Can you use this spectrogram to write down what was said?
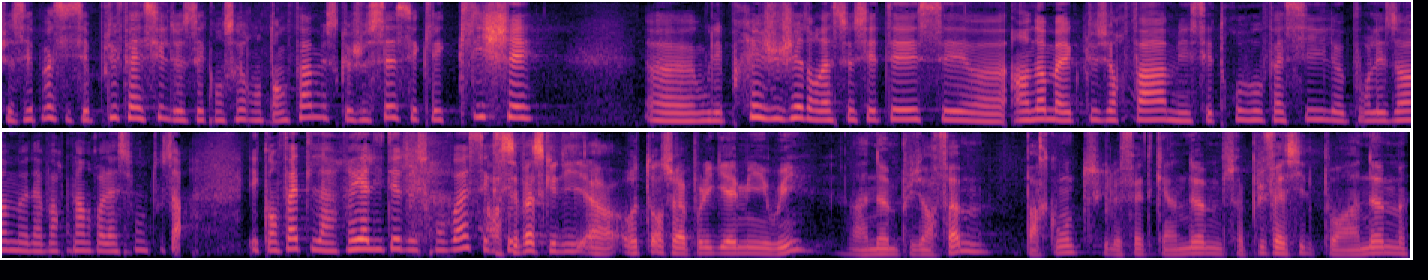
Je ne sais pas si c'est plus facile de se construire en tant que femme, mais ce que je sais, c'est que les clichés euh, ou les préjugés dans la société, c'est euh, un homme avec plusieurs femmes et c'est trop facile pour les hommes d'avoir plein de relations, tout ça. Et qu'en fait, la réalité de ce qu'on voit, c'est que c'est pas ce que dit. Alors, autant sur la polygamie, oui, un homme, plusieurs femmes. Par contre, le fait qu'un homme soit plus facile pour un homme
